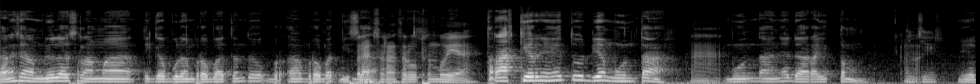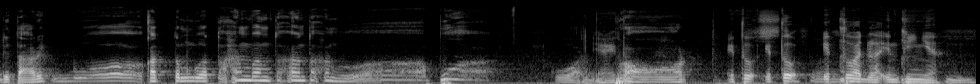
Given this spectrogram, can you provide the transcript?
Sekarang sih alhamdulillah selama tiga bulan perobatan tuh ber- ah, berobat bisa. Berangsur-angsur sembuh ya. Terakhirnya itu dia muntah, Nah, muntahnya darah hitam. Anjir. Ya ditarik, wah, kata temen gua tahan bang, tahan, tahan, wah, buah, keluar, Ya, itu. itu itu itu adalah intinya. Hmm.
